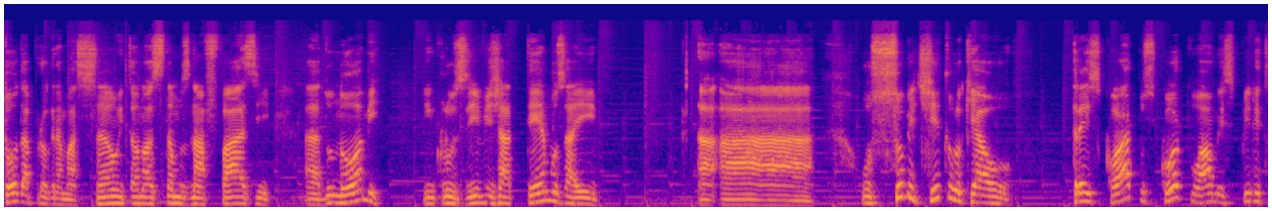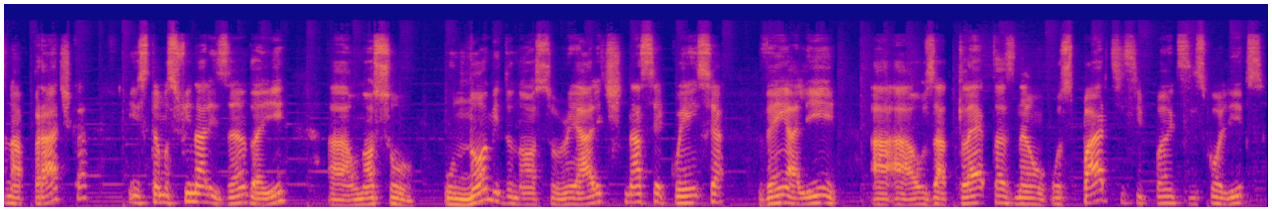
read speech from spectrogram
toda a programação. Então nós estamos na fase uh, do nome, inclusive já temos aí a, a, o subtítulo que é o Três Corpos, Corpo, Alma e Espírito na Prática. E estamos finalizando aí ah, o nosso o nome do nosso reality. Na sequência, vem ali a, a, os atletas, não, os participantes escolhidos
